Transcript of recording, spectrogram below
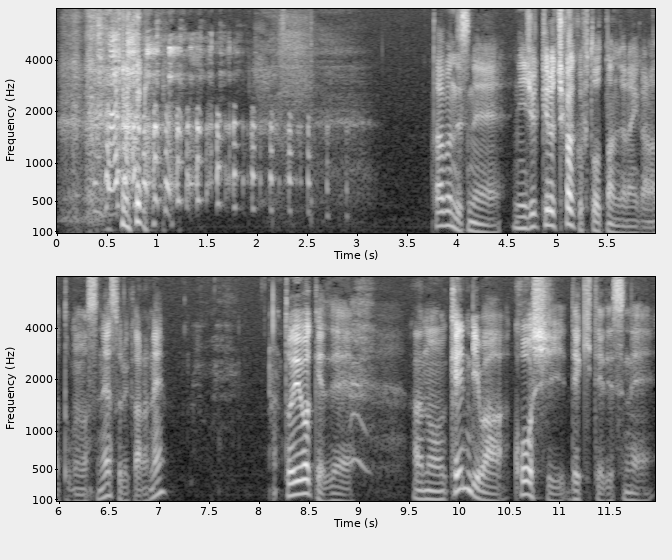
多分ですね20キロ近く太ったんじゃないかなと思いますねそれからね。というわけであの権利は行使できてですね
